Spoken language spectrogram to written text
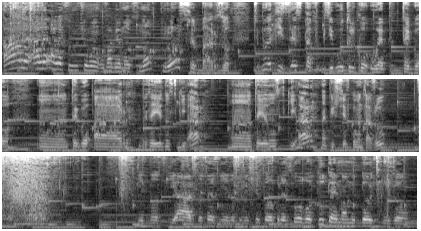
Ale, ale, ale, co zwróciło moją uwagę mocno? Proszę bardzo. Czy był jakiś zestaw, gdzie był tylko łeb tego, e, tego R, tej jednostki R? E, tej jednostki R? Napiszcie w komentarzu. Jednostki R to też nie jest oczywiście dobre słowo. Tutaj mamy dość dużą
